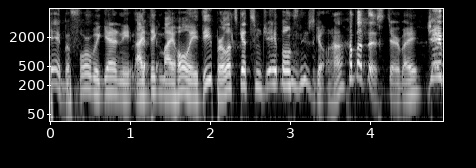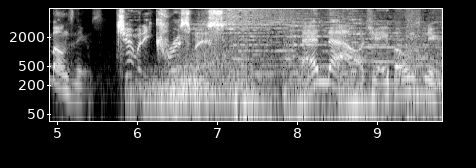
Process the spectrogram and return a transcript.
Okay, before we get any, I dig my hole any deeper. Let's get some J Bones news going, huh? How about this, everybody? J Bones news. Jiminy Christmas. And now, J Bones news.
